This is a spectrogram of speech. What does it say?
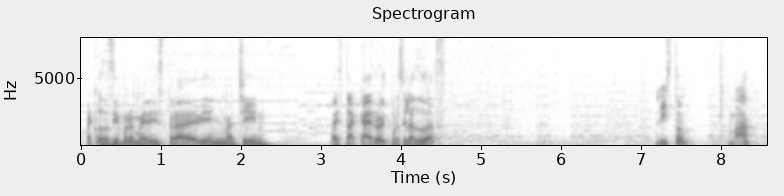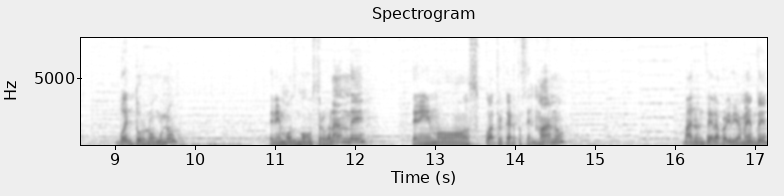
Esta cosa siempre me distrae bien machín. Ahí está, Kyroid, por si las dudas. Listo. Va. Buen turno 1. Tenemos monstruo grande. Tenemos cuatro cartas en mano. Mano entera prácticamente.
